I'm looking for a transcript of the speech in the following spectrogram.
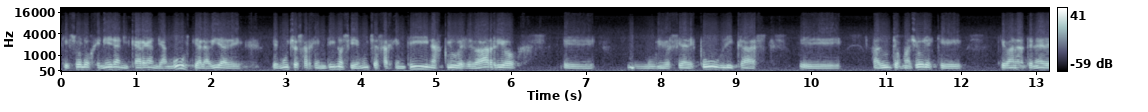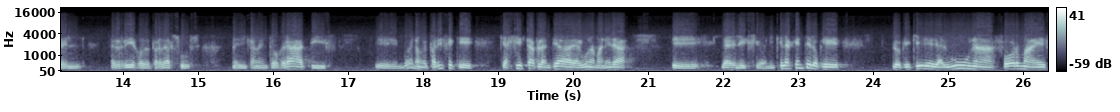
que solo generan y cargan de angustia la vida de, muchos argentinos y de muchas argentinas, clubes de barrio, eh, universidades públicas, eh, adultos mayores que, que, van a tener el, el, riesgo de perder sus medicamentos gratis. bueno, me parece que, que así está planteada de alguna manera la elección y que la gente lo que lo que quiere de alguna forma es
